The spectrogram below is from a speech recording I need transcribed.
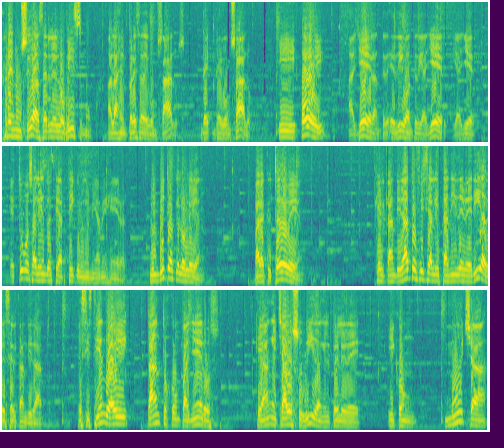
renunció a hacerle el lobismo a las empresas de Gonzalo, de, Gonzalo. Y hoy, ayer, antes, eh, digo antes de ayer y ayer, estuvo saliendo este artículo en el Miami Herald. Lo invito a que lo lean, para que ustedes vean que el candidato oficialista ni debería de ser candidato. Existiendo ahí tantos compañeros que han echado su vida en el PLD y con mucha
